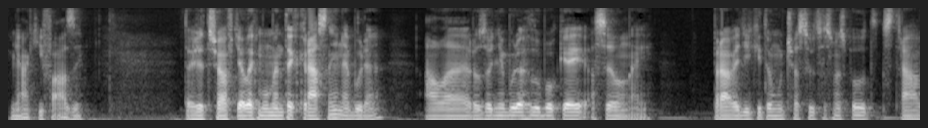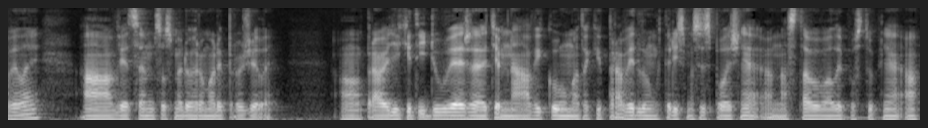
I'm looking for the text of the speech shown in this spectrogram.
v nějaký fázi. Takže třeba v těchto momentech krásný nebude, ale rozhodně bude hluboký a silný právě díky tomu času, co jsme spolu strávili a věcem, co jsme dohromady prožili. A právě díky té důvěře, těm návykům a taky pravidlům, které jsme si společně nastavovali postupně a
